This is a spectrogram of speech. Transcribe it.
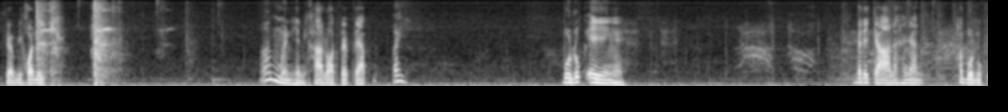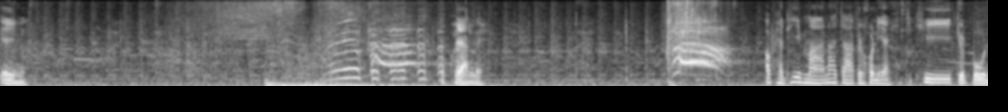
เผื่อมีคนอีก อ้ยเหมือนเห็นคารอสแวบๆ เอ้ย บูลุกเองไง ไม่ได้การแล้วทั้งนั้น ถ้าบุญลุกเอง เอาแขวนเลย เอาแผนที่มาน่าจะเป็นคนนี้อะทที่จุดบูน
